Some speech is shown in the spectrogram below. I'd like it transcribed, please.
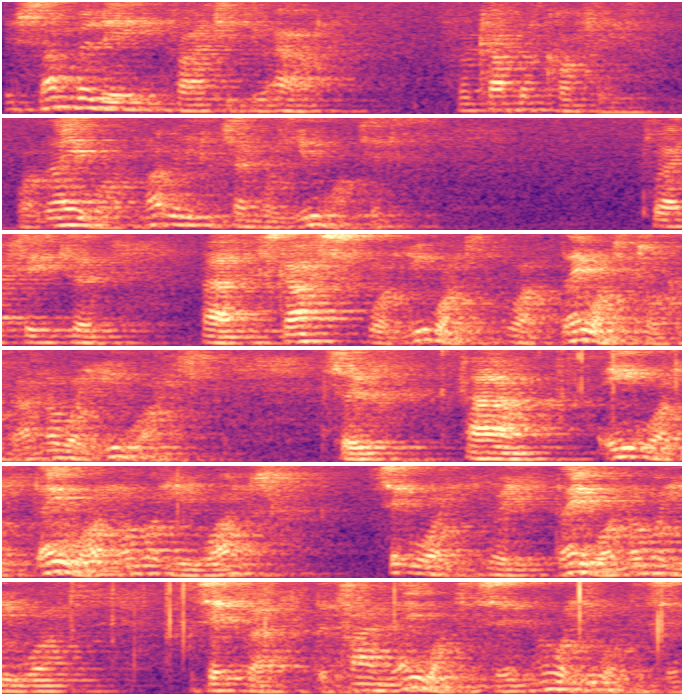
If somebody invited you out for a cup of coffee, what they want, not really concerned what you wanted, to actually to uh, discuss what you want, what they want to talk about, not what you want, to um, eat what they want, not what you want, sit what they want, not what you want, sit for the time they want to sit, not what you want to sit.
